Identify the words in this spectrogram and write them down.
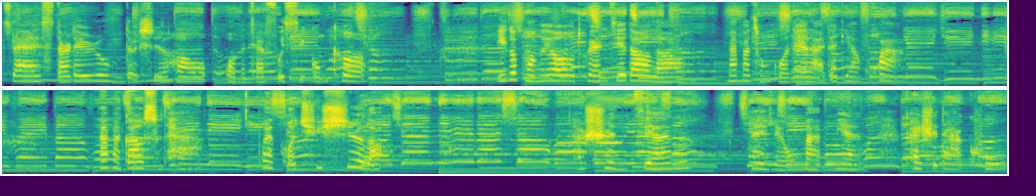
在 study room 的时候，我们在复习功课，一个朋友突然接到了妈妈从国内来的电话，妈妈告诉他，外婆去世了。他瞬间泪流满面，开始大哭。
